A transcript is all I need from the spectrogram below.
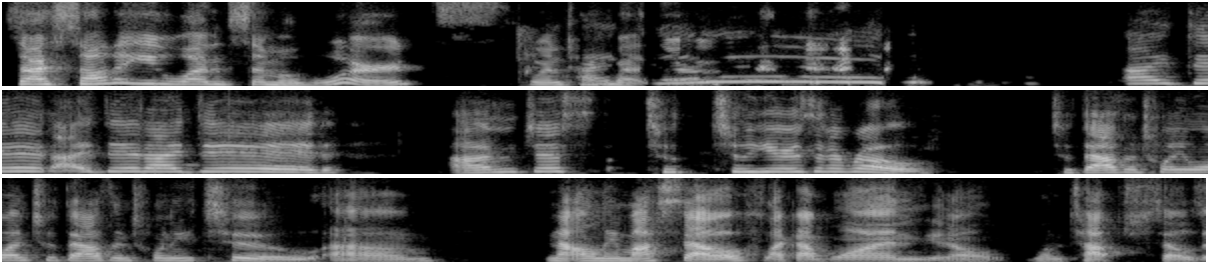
So I saw that you won some awards. You want to talk I about did. I did. I did. I did. I'm just two two years in a row. 2021, 2022. Um, not only myself, like I've won, you know, one of the top sales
